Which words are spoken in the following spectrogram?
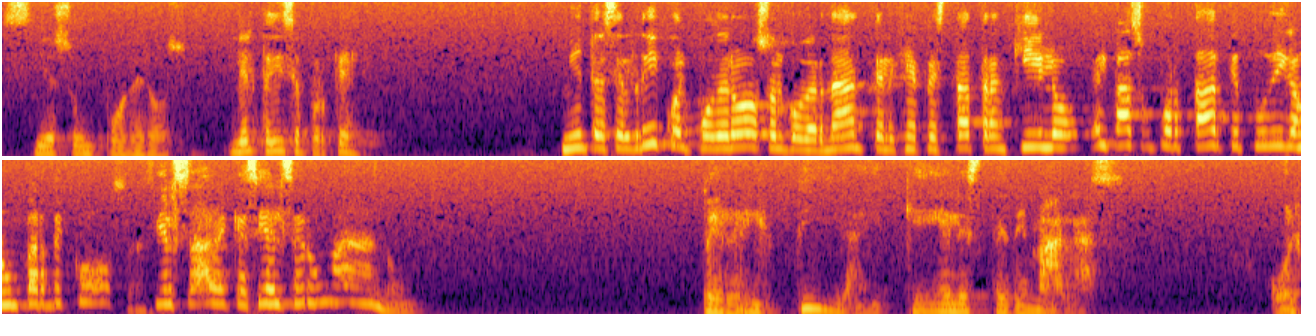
si es un poderoso. Y él te dice por qué. Mientras el rico, el poderoso, el gobernante, el jefe está tranquilo, él va a soportar que tú digas un par de cosas. Y él sabe que así es el ser humano. Pero el día en que él esté de malas o él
